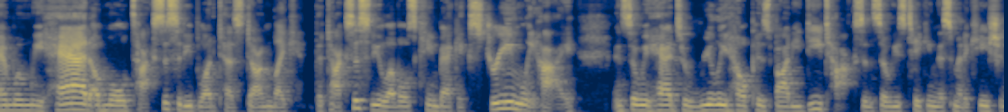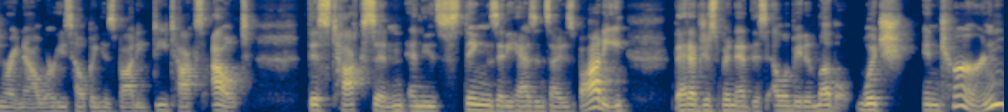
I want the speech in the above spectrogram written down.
And when we had a mold toxicity blood test done, like the toxicity levels came back extremely high. And so we had to really help his body detox. And so he's taking this medication right now where he's helping his body detox out this toxin and these things that he has inside his body that have just been at this elevated level, which in turn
